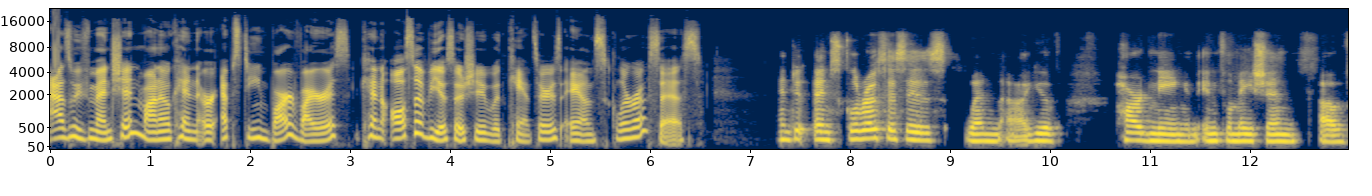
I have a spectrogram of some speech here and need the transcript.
As we've mentioned, mono can or Epstein Barr virus can also be associated with cancers and sclerosis. And, and sclerosis is when uh, you have hardening and inflammation of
